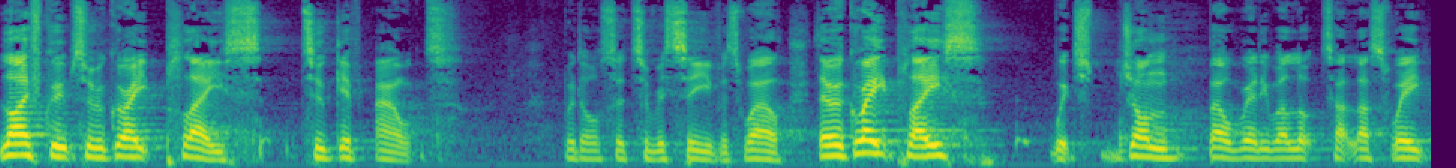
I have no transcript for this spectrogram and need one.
Life groups are a great place to give out, but also to receive as well. They're a great place, which John Bell really well looked at last week,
